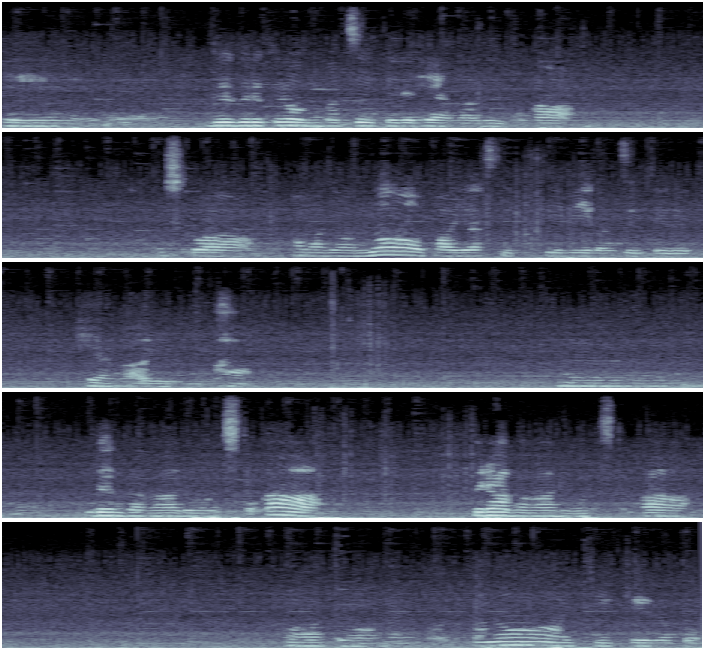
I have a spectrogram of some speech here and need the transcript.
えー、Google Chrome がついてる部屋があるとか、もしくは Amazon の Fire Stick TV がついてる部屋があるとか、うん、ルンバがあるお家とか、ブラーバがあるお家とか、あとは何かあるかな ?IT 系だと。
